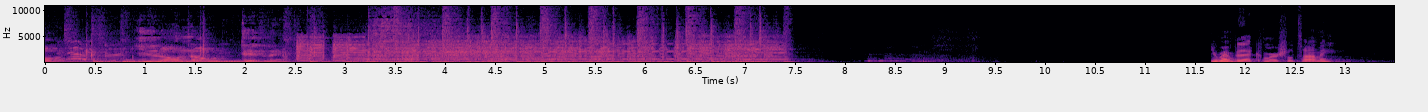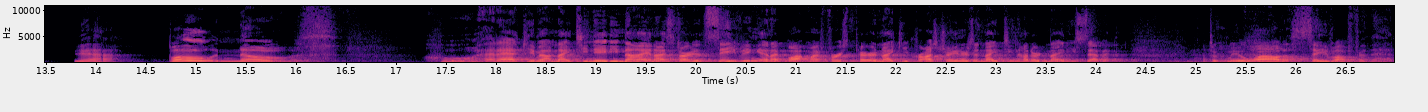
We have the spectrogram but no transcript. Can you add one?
Bo, you don't know diddly. You remember that commercial, Tommy? Yeah. Bo knows. Whew, that ad came out in 1989. I started saving and I bought my first pair of Nike cross trainers in 1997. Took me a while to save up for that.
